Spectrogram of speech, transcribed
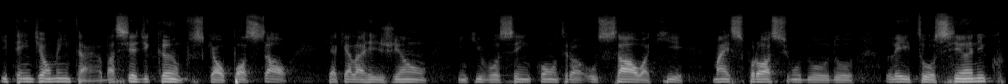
e tende a aumentar. A bacia de Campos, que é o pós-sal, que é aquela região em que você encontra o sal aqui mais próximo do, do leito oceânico,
